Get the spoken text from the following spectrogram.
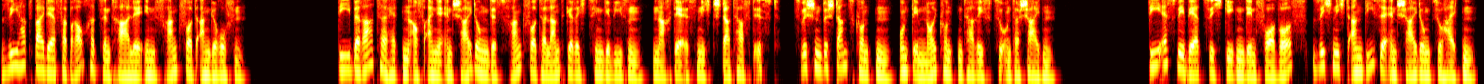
Sie hat bei der Verbraucherzentrale in Frankfurt angerufen. Die Berater hätten auf eine Entscheidung des Frankfurter Landgerichts hingewiesen, nach der es nicht statthaft ist, zwischen Bestandskunden und dem Neukundentarif zu unterscheiden. Die SW wehrt sich gegen den Vorwurf, sich nicht an diese Entscheidung zu halten.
